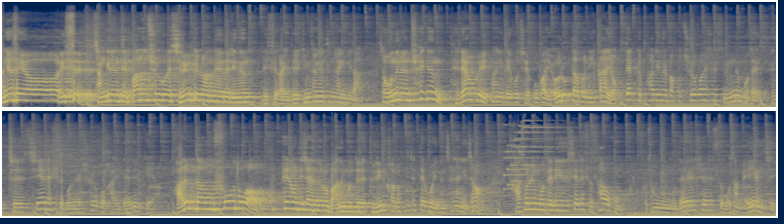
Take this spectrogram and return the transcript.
안녕하세요. 리스. 장기렌트 빠른 출고의 지름길로 안내해드리는 리스 가이드 김성현 팀장입니다. 자 오늘은 최근 대량으로 입항이 되고 재고가 여유롭다 보니까 역대급 할인을 받고 출고하실 수 있는 모델 벤츠 CLS 모델 출고 가이드 해드릴게요. 아름다운 4도어 쿠페형 디자인으로 많은 분들의 드림카로 선택되고 있는 차량이죠. 가솔린 모델인 CLS 450 그리고 고성능 모델 CLS 53 AMG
